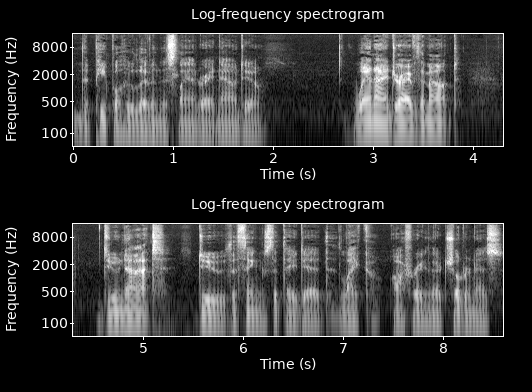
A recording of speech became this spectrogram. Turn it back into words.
the people who live in this land right now do. When I drive them out, do not do the things that they did, like offering their children as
